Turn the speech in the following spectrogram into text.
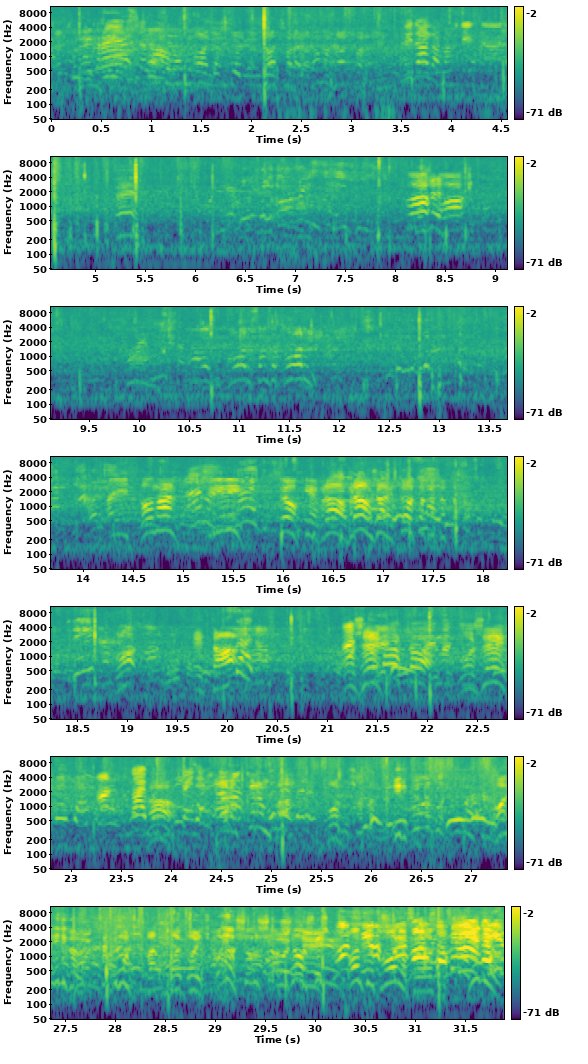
Roman, širi. Sve okej, bravo, bravo, žali. To, to, to, to. to. O, E, ta. Može. Evo krmpa. Odlično. Idi O, idi kod Sad ti možeš bojić. Još, još, još, još. On ti otvorio prostor. Idi.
